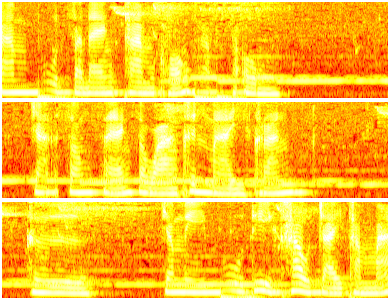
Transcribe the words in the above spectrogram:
คำพูดแสดงธรรมของพระพุทธองค์ จะส่องแสงสว่างขึ้นมาอีกครั้ง คือจะมีผู้ที่เข้าใจธรรมะ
